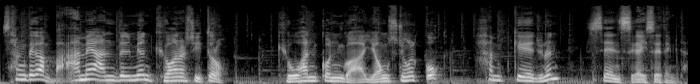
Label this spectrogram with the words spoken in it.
상대가 마음에 안 들면 교환할 수 있도록 교환권과 영수증을 꼭 함께 해주는 센스가 있어야 됩니다.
